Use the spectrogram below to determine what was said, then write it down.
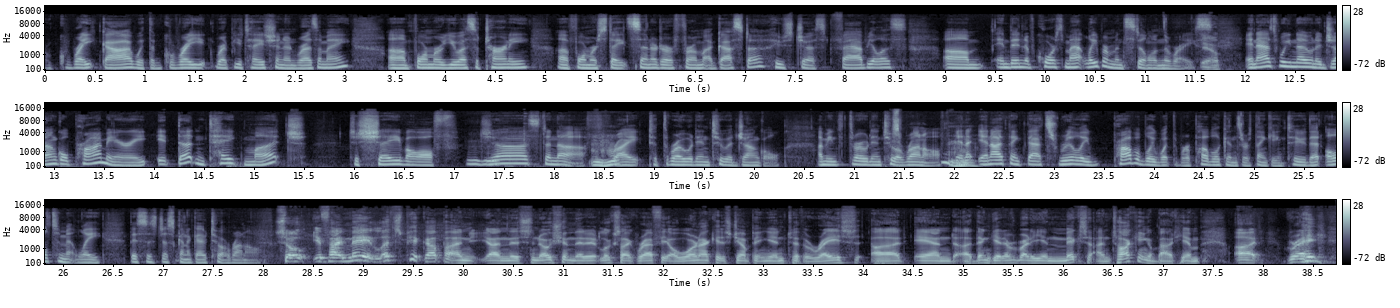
a great guy with a great reputation and resume, um, former U.S. attorney, uh, former state senator from Augusta, who's just fabulous. Um, and then, of course, Matt Lieberman's still in the race. Yeah. And as we know in a jungle primary, it doesn't take much to shave off just enough, right, to throw it into a jungle. I mean, throw it into a runoff. And, and I think that's really probably what the Republicans are thinking too, that ultimately this is just going to go to a runoff. So, if I may, let's pick up on on this notion that it looks like Raphael Warnock is jumping into the race, uh, and uh, then get everybody in the mix on talking about him. Uh, Greg,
